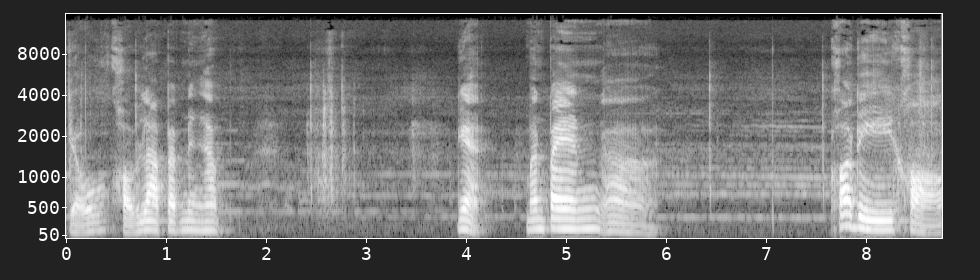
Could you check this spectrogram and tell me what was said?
เดี๋ยวขอเวลาแป๊บหนึ่งครับ เนี่ยมันเป็นข้อดีของ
